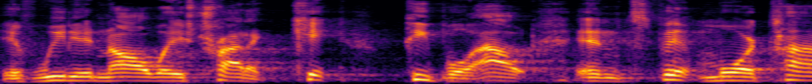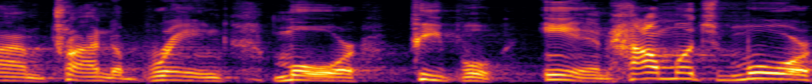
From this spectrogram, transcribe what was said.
If we didn't always try to kick people out and spent more time trying to bring more people in? How much more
